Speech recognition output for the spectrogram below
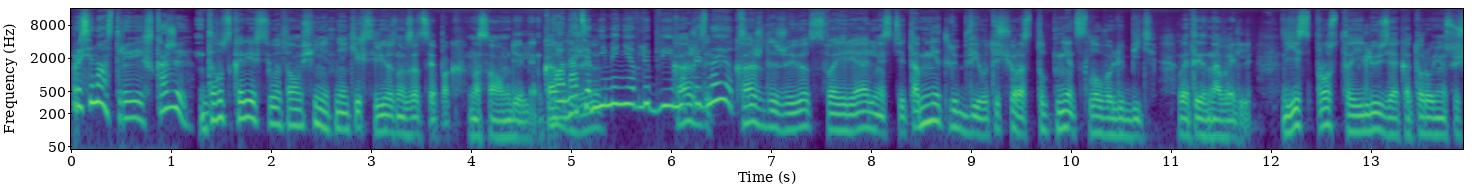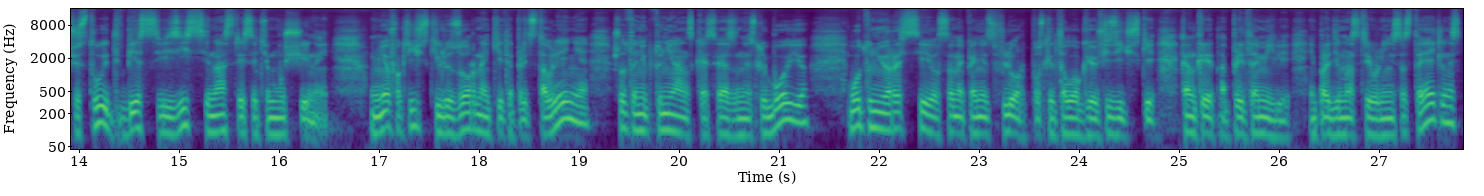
Про Синастрию их скажи. Да вот, скорее всего, там вообще нет никаких серьезных зацепок на самом деле. Но Каждый она, тем живет- не менее, в любви ему каждый, признается. каждый живет в своей реальности. Там нет любви. Вот еще раз, тут нет слова «любить» в этой новелле. Есть просто иллюзия, которая у нее существует без связи с Синастрией, с этим мужчиной. У нее фактически иллюзорные какие-то представления, что-то нептунианское, связанное с любовью. Вот у нее рассеялся, наконец, флер после того, как ее физически конкретно притомили и продемонстрировали несостоятельность.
